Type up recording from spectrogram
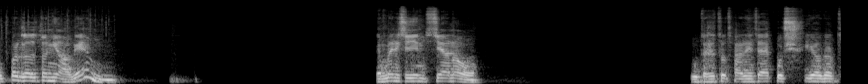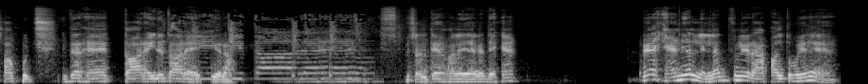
ऊपर गल तो नहीं आ गए मैं नीचे नीचे आना हो। उधर तो था नहीं, चाहे कुछ या उधर था कुछ। इधर है, तार है, इधर तार है चलते हैं वाले जाकर देखें। अरे हैंडगन ले लेना क्यों ले रहा, फालतू में है।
